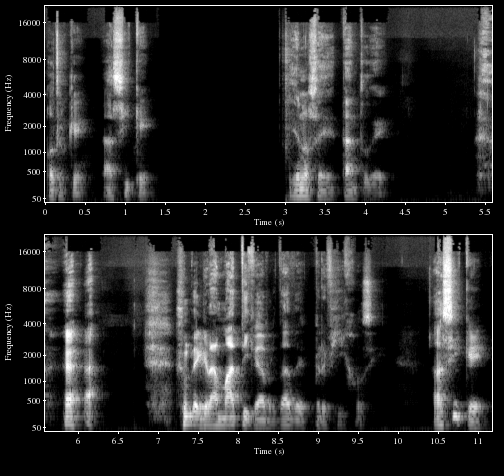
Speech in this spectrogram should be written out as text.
otro que, así que, yo no sé tanto de, de gramática, ¿verdad? De prefijos. Así que,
